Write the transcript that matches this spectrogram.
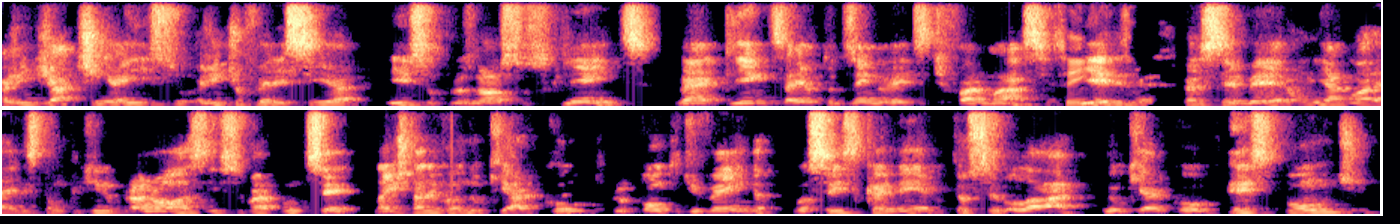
a gente já tinha isso, a gente oferecia isso para os nossos clientes, né? Clientes aí eu estou dizendo redes de farmácia, Sim. e eles perceberam e agora eles estão pedindo para nós e isso vai acontecer. A gente está levando o QR Code para o ponto de venda, você escaneia o teu celular no QR Code, responde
